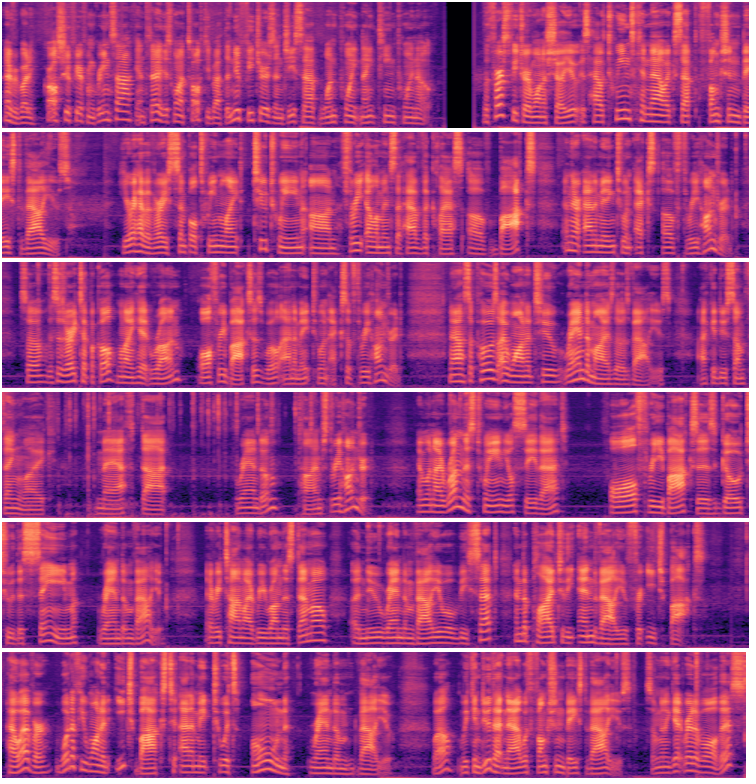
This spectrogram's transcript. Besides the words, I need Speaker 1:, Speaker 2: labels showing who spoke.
Speaker 1: Hey everybody, Carl Schooff here from GreenSock, and today I just want to talk to you about the new features in GSAP 1.19.0. The first feature I want to show you is how tweens can now accept function-based values. Here I have a very simple TweenLite 2 tween on three elements that have the class of box, and they're animating to an x of 300. So this is very typical. When I hit run, all three boxes will animate to an x of 300. Now suppose I wanted to randomize those values. I could do something like math dot random times 300. And when I run this tween, you'll see that all three boxes go to the same random value. Every time I rerun this demo, a new random value will be set and applied to the end value for each box. However, what if you wanted each box to animate to its own random value? Well, we can do that now with function-based values. So I'm going to get rid of all this,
